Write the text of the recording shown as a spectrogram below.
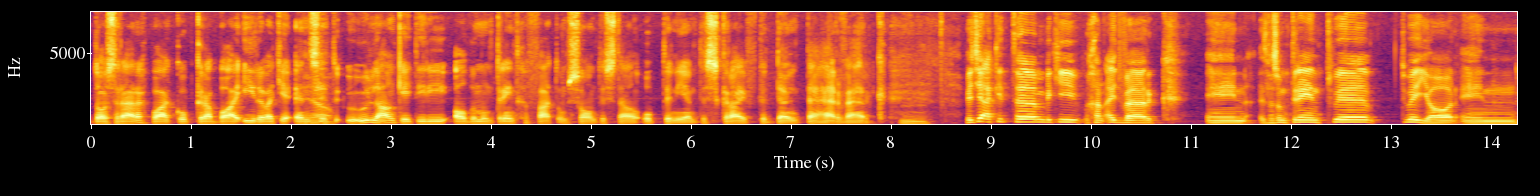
Daar's regtig baie kopkrap, baie ure wat jy insit. Ja. Hoe lank het hierdie album omtrent gevat om saam te stel, op te neem, te skryf, te dink, te herwerk? Weet jy, ek het 'n um, bietjie gaan uitwerk en dit was omtrent 2 2 jaar en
